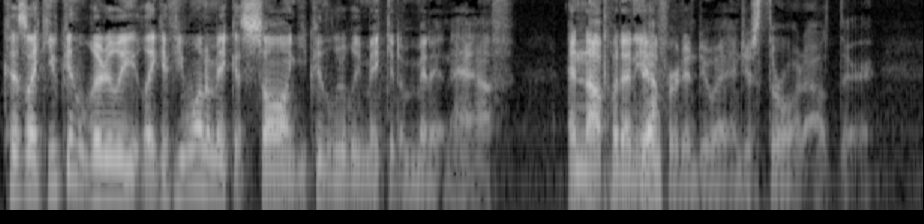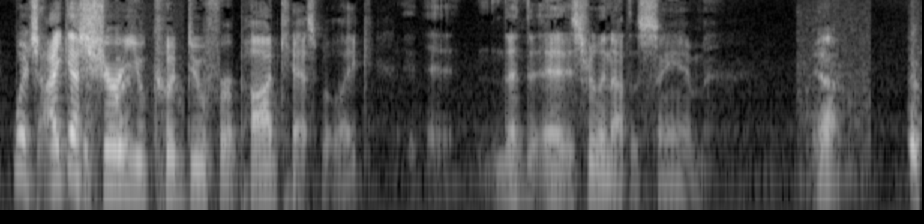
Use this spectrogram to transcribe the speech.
because like you can literally like if you want to make a song, you could literally make it a minute and a half, and not put any Yeah. effort into it and just throw it out there. Which I guess sure you could do for a podcast, but like, that it's really not the same. Yeah. If,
